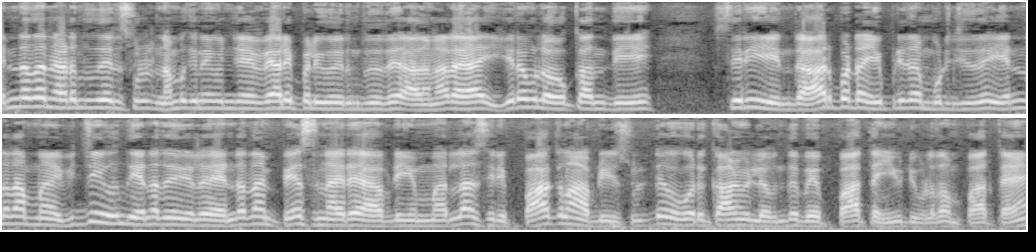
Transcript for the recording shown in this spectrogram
என்னதான் நடந்ததுன்னு சொல்லி நமக்கு கொஞ்சம் வேலைப்பழிவு இருந்தது. அதனால இரவுல உட்காந்து சரி இந்த ஆர்ப்பாட்டம் எப்படி தான் முடிஞ்சது? என்னதான் விஜய் வந்து என்னது இதில் என்னதான் பேசினாரு அப்படிங்கிற மாதிரிலாம் சரி பார்க்கலாம் அப்படின்னு சொல்லிட்டு ஒரு காணொலியில் வந்து போய் பார்த்தேன். யூடியூப்ல தான் பார்த்தேன்.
